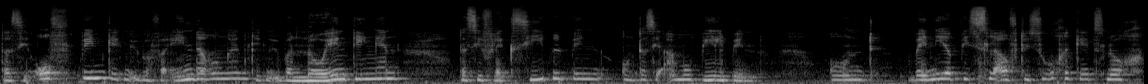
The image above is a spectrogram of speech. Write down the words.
dass ich offen bin gegenüber Veränderungen, gegenüber neuen Dingen, dass ich flexibel bin und dass ich auch mobil bin. Und wenn ihr ein bisschen auf die Suche geht nach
